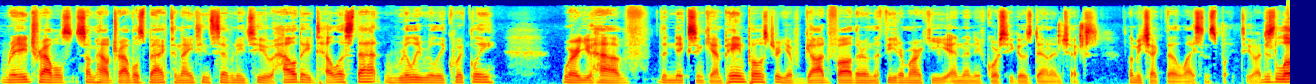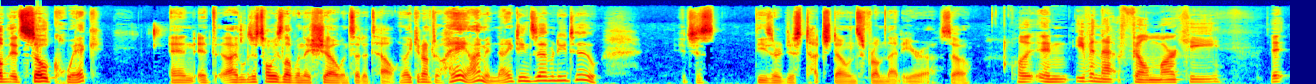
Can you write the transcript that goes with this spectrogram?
Ray travels, somehow travels back to 1972, how they tell us that really, really quickly. Where you have the Nixon campaign poster, you have Godfather on the theater marquee, and then of course he goes down and checks. Let me check the license plate too. I just love it's so quick, and it. I just always love when they show instead of tell. Like you don't have to. Hey, I'm in 1972. It's just these are just touchstones from that era. So Well, and even that film marquee, it,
